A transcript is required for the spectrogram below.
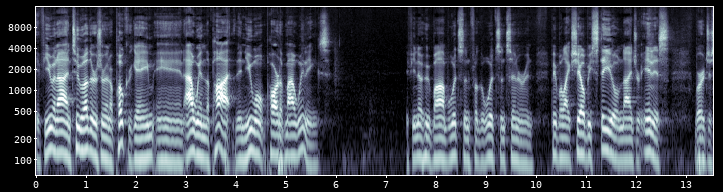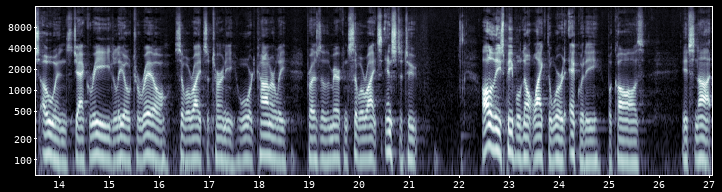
if you and I and two others are in a poker game and I win the pot, then you want part of my winnings. If you know who Bob Woodson for the Woodson Center and people like Shelby Steele, Niger Innis, Burgess Owens, Jack Reed, Leo Terrell, civil rights attorney Ward Connerly, president of the American Civil Rights Institute. All of these people don't like the word equity because it's not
